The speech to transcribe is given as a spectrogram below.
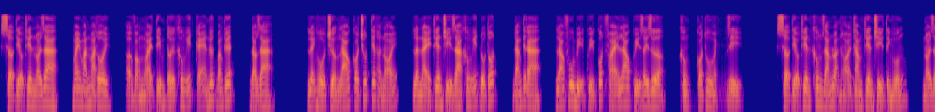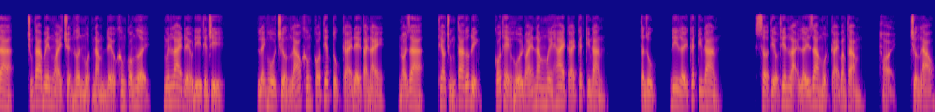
Sở tiểu thiên nói ra, may mắn mà thôi, ở vòng ngoài tìm tới không ít kẽ nước băng tuyết, đào ra. Lệnh hồ trưởng lão có chút tiếc hận nói, lần này thiên chỉ ra không ít đồ tốt, đáng tiếc à lão phu bị quỷ cốt phái lao quỷ dây dưa, không có thu hoạch gì. Sở tiểu thiên không dám loạn hỏi thăm thiên trì tình huống, nói ra, chúng ta bên ngoài chuyển hơn một năm đều không có người, nguyên lai đều đi thiên trì lệnh hồ trưởng lão không có tiếp tục cái đề tài này, nói ra theo chúng ta ước định, có thể hối đoái năm mươi hai cái kết kim đan. Tần dục, đi lấy kết kim đan. Sở tiểu thiên lại lấy ra một cái băng tằm hỏi, trưởng lão,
